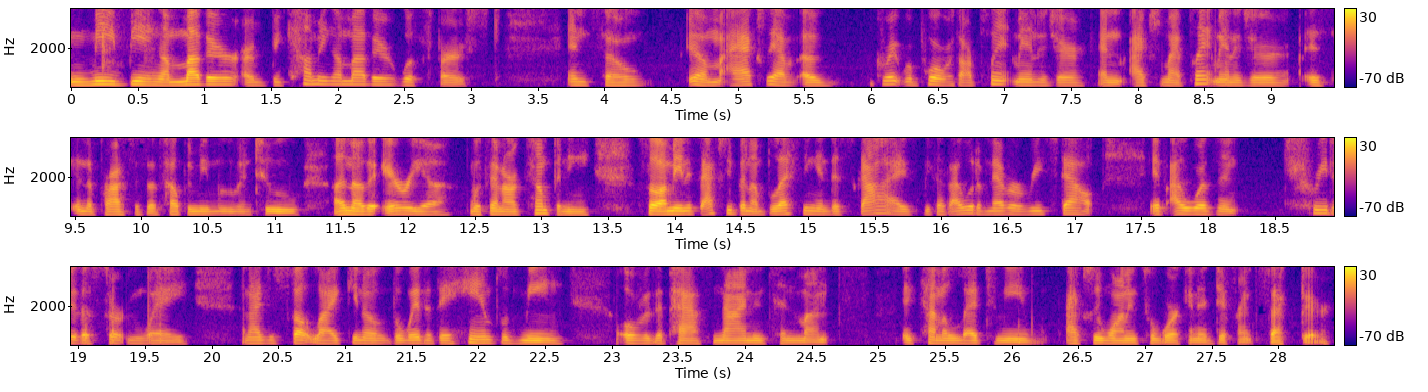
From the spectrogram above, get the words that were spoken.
me being a mother or becoming a mother was first. And so um, I actually have a great rapport with our plant manager. And actually, my plant manager is in the process of helping me move into another area within our company. So, I mean, it's actually been a blessing in disguise because I would have never reached out if I wasn't treated a certain way. And I just felt like, you know, the way that they handled me over the past nine and 10 months, it kind of led to me actually wanting to work in a different sector.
